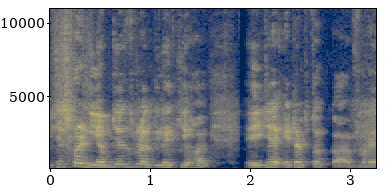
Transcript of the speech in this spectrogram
বিশেষ করে নিয়ম জেমসগুলো দিলে কি হয়, এই যে এটার তো মানে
